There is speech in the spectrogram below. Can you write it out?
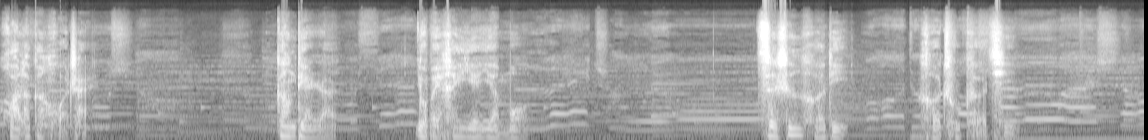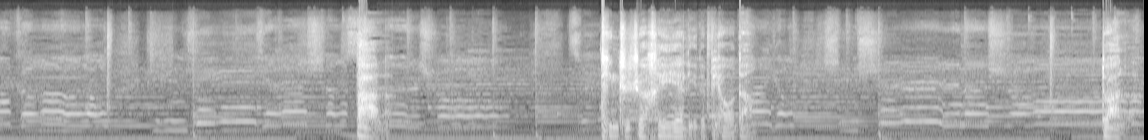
划了根火柴，刚点燃，又被黑夜淹没。此身何地？何处可栖？停止这黑夜里的飘荡。断了，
